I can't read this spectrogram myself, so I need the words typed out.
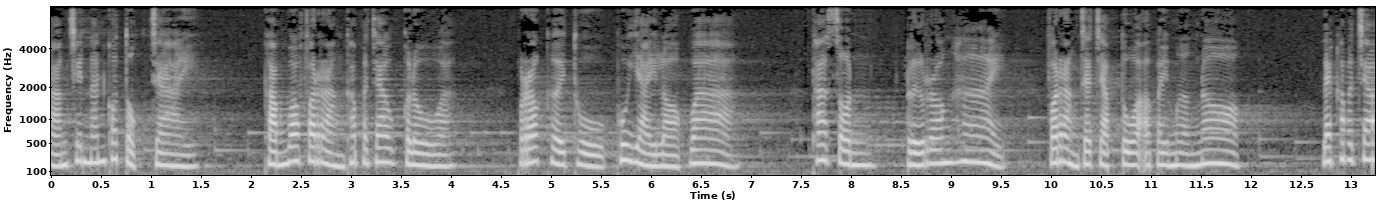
ถามเช่นนั้นก็ตกใจคำว่าฝรั่งข้าพเจ้ากลัว เพราะเคยถูกผู้ใหญ่หลอกว่า ถ้าสนหรือร้องไห้ ฝรั่งจะจับตัวเอาไปเมืองนอก และข้าพเจ้า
